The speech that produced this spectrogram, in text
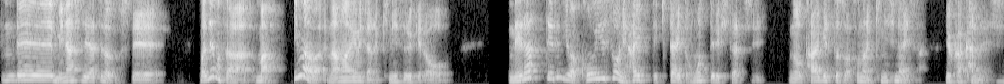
で、みなしでやってたとして、まあ、でもさ、まあ、今は生ハゲみたいなの気にするけど、狙ってる、要はこういう層に入ってきたいと思ってる人たちのターゲット数はそんなの気にしないじゃん。よくわかんないし。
